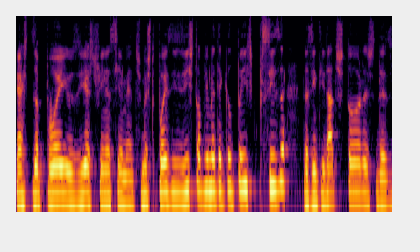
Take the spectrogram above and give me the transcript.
estes apoios e estes financiamentos. Mas depois existe, obviamente, aquele país que precisa das entidades gestoras, das,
